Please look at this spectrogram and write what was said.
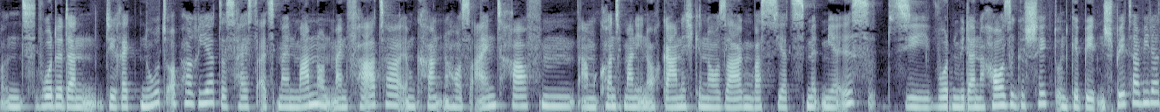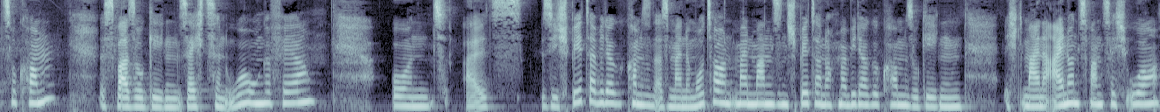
und wurde dann direkt notoperiert. Das heißt, als mein Mann und mein Vater im Krankenhaus eintrafen, ähm, konnte man ihnen auch gar nicht genau sagen, was jetzt mit mir ist. Sie wurden wieder nach Hause geschickt und gebeten, später wiederzukommen. Es war so gegen 16 Uhr ungefähr. Und als sie später wiedergekommen sind, also meine Mutter und mein Mann sind später nochmal wiedergekommen, so gegen, ich meine, 21 Uhr,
